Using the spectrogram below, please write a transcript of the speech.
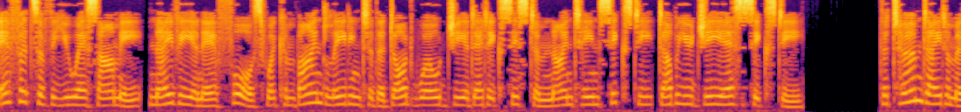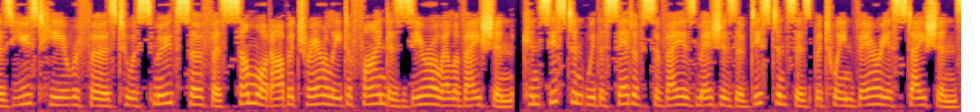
Efforts of the U.S. Army, Navy and Air Force were combined leading to the DOD World Geodetic System 1960 WGS-60. The term datum as used here refers to a smooth surface somewhat arbitrarily defined as zero elevation, consistent with a set of surveyors' measures of distances between various stations,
